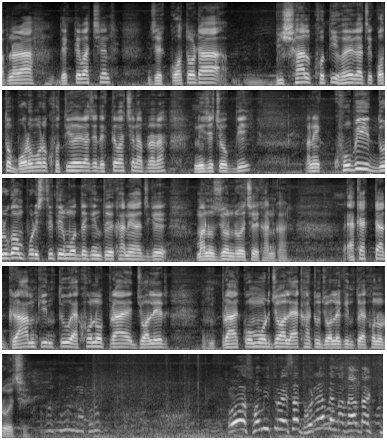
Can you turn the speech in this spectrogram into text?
আপনারা দেখতে পাচ্ছেন যে কতটা বিশাল ক্ষতি হয়ে গেছে কত বড় বড় ক্ষতি হয়ে গেছে দেখতে পাচ্ছেন আপনারা নিজে চোখ দিয়েই। মানে খুবই দুর্গম পরিস্থিতির মধ্যে কিন্তু এখানে আজকে মানুষজন রয়েছে এখানকার। এক একটা গ্রাম কিন্তু এখনও প্রায় জলের প্রায় কোমর জল এক হাঁটু জলে কিন্তু এখনও রয়েছে। ও সৌমিত্র এসে ধরে দে না জালটা একটু।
